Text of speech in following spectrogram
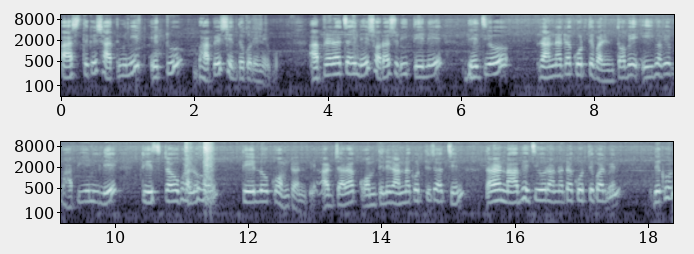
পাঁচ থেকে সাত মিনিট একটু ভাপে সেদ্ধ করে নেব। আপনারা চাইলে সরাসরি তেলে ভেজেও রান্নাটা করতে পারেন। তবে এইভাবে ভাপিয়ে নিলে টেস্টটাও ভালো হয়, তেলও কম টানবে। আর যারা কম তেলে রান্না করতে চাচ্ছেন, তারা না ভেজেও রান্নাটা করতে পারবেন। দেখুন,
